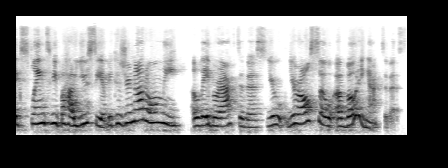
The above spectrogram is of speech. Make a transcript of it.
explain to people how you see it because you're not only a labor activist, you're you're also a voting activist.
